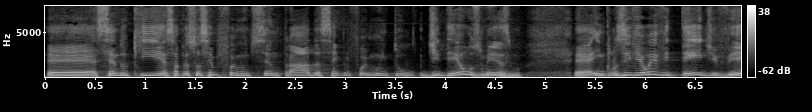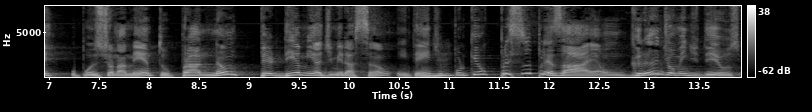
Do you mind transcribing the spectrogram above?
é, sendo que essa pessoa sempre foi muito centrada, sempre foi muito de Deus mesmo. É, inclusive, eu evitei de ver o posicionamento para não perder a minha admiração, entende? Uhum. Porque eu preciso prezar. É um grande homem de Deus,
